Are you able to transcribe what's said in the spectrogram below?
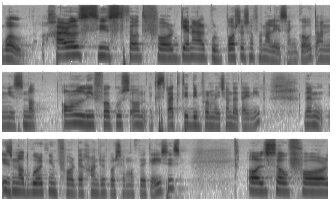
well, Haros is thought for general purposes of analyzing code and is not only focused on extracting the information that I need, then it's not working for the 100% of the cases. Also for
